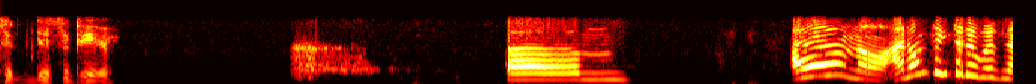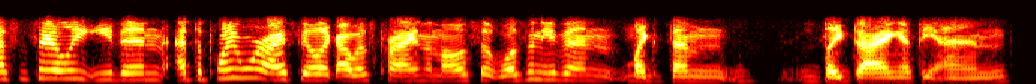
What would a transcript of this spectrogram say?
to disappear? Um, I don't know. I don't think that it was necessarily even at the point where I feel like I was crying the most. It wasn't even like them like dying at the end.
